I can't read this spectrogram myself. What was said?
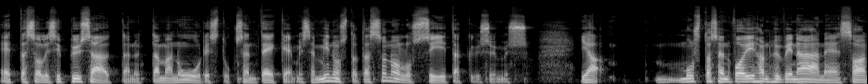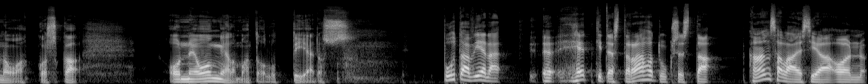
että se olisi pysäyttänyt tämän uudistuksen tekemisen. Minusta tässä on ollut siitä kysymys. Ja musta sen voi ihan hyvin ääneen sanoa, koska on ne ongelmat ollut tiedossa. Puhutaan vielä hetki tästä rahoituksesta kansalaisia on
